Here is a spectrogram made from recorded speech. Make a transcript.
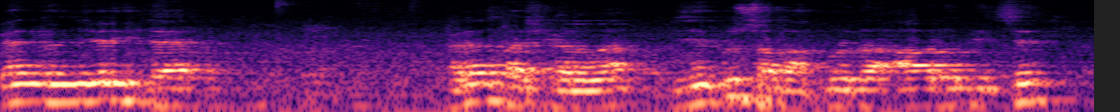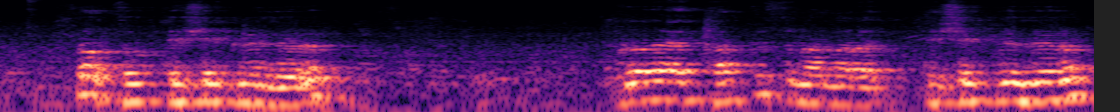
Ben öncelikle Biraz Başkanıma bizi bu sabah burada ağırladığı için çok çok teşekkür ediyorum. Burada katkı sunanlara teşekkür ediyorum.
